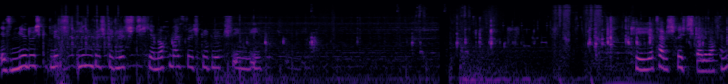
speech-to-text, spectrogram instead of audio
Der ist mir durchgeglitscht, ihm durchgeglitscht, hier nochmals durchgeglitscht irgendwie. Okay, jetzt habe ich richtig geile Waffen.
